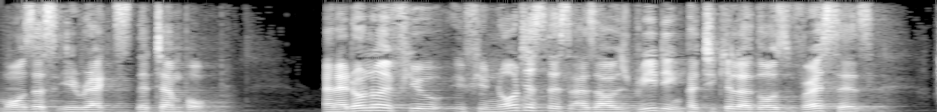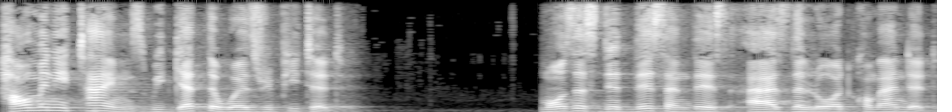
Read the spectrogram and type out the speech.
Moses erects the temple. And I don't know if you, if you noticed this as I was reading, particular those verses, how many times we get the words repeated. Moses did this and this as the Lord commanded,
